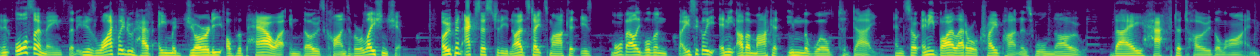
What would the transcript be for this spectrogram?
And it also means that it is likely to have a majority of the power in those kinds of a relationship. Open access to the United States market is more valuable than basically any other market in the world today. And so any bilateral trade partners will know they have to toe the line.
